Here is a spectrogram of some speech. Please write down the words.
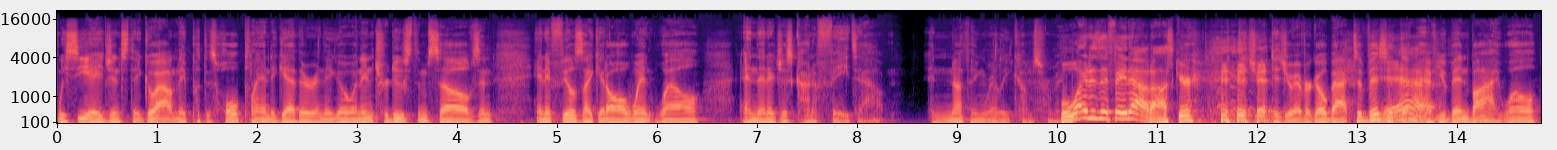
we see agents they go out and they put this whole plan together and they go and introduce themselves and and it feels like it all went well and then it just kind of fades out and nothing really comes from it. Well, why does it fade out, Oscar? did you did you ever go back to visit yeah. them? Have you been by? Well,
